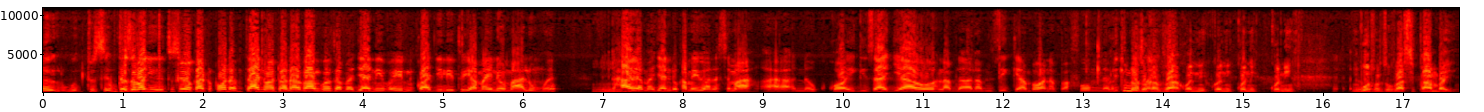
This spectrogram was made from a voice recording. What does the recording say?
eh, mtazamaji tusio ka tukaona mtaani watu wanavaa nguo za majani hivyo, hii ni kwa ajili tu ya maeneo maalum eh. Mm. Hayo ya majani ndo kama hivyo anasema ah, na kwa waigizaji hao labda wanamuziki ambao wana perform na vitu unaweza kama hivyo. kavaa, kwani kwani kwani kwani nguo tunazovaa si pamba hii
